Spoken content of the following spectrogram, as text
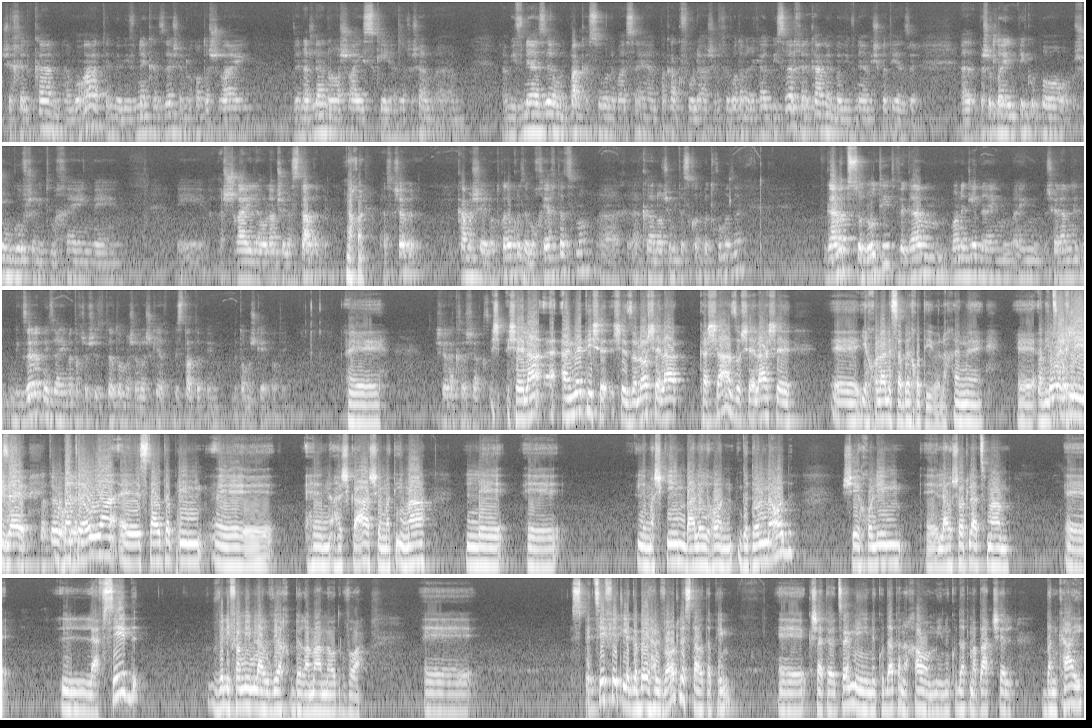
שחלקן המועט הן במבנה כזה שהן נותנות אשראי לנדל"ן או אשראי עסקי. אז אני חושב שהמבנה הזה הונפק, אסור למעשה הנפקה כפולה של חברות אמריקאיות בישראל, חלקם הם במבנה המשפטי הזה. פשוט לא הנפיקו פה שום גוף שמתמחה עם אה, אשראי לעולם של הסטארט-אפים. נכון. אז עכשיו... כמה שאלות. קודם כל זה מוכיח את עצמו, הקרנות שמתעסקות בתחום הזה. גם אבסולוטית וגם, בוא נגיד, האם, האם שאלה נגזרת מזה, האם אתה חושב שזה יותר טוב מאשר להשקיע בסטארט-אפים בתור משקיע פרטי? אה, שאלה קשה קצת. שאלה, האמת היא ש, שזו לא שאלה קשה, זו שאלה שיכולה לסבך אותי, ולכן אה, אה, אני צריך להיזהר. בתיאוריה, סטארט-אפים הן השקעה שמתאימה אה, למשקיעים בעלי הון גדול מאוד, שיכולים אה, להרשות לעצמם אה, להפסיד ולפעמים להרוויח ברמה מאוד גבוהה. ספציפית לגבי הלוואות לסטארט-אפים, כשאתה יוצא מנקודת הנחה או מנקודת מבט של בנקאי,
